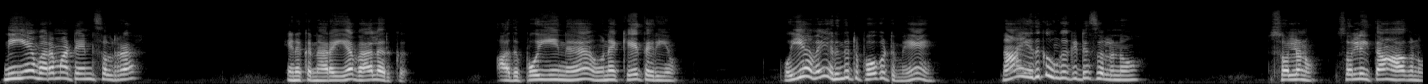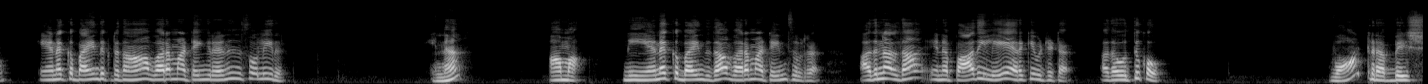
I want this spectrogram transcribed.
நீ ஏன் வரமாட்டேன்னு சொல்கிற எனக்கு நிறைய வேலை இருக்குது அது பொய்ன்னு உனக்கே தெரியும். பொய்யாவே இருந்துட்டு போகட்டுமே. நான் எதுக்கு உங்ககிட்ட சொல்லணும்? சொல்லணும். சொல்லித்தான் ஆகணும். எனக்கு பயந்துக்கிட்டு தான் வரமாட்டேங்கிறேன்னு சொல்லிடு என்ன? ஆமாம் நீ எனக்கு பயந்து தான் வரமாட்டேன்னு சொல்கிற அதனால தான் என்னை பாதியிலேயே இறக்கி விட்டுட்ட. அதை ஒத்துக்கோ. வாட் ரபிஷ்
